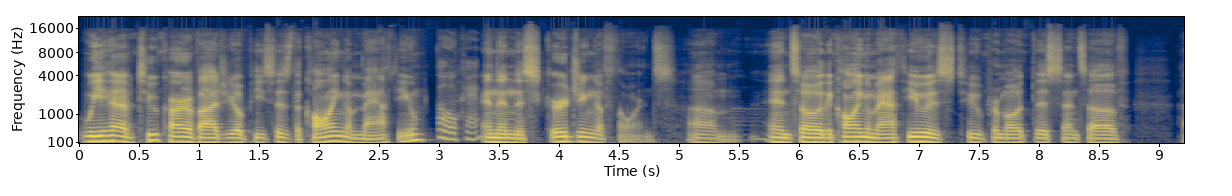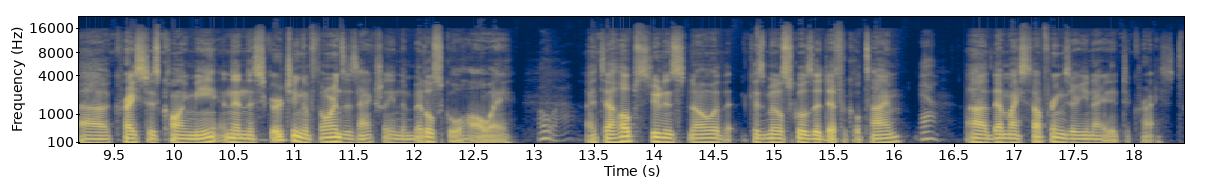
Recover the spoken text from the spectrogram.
we have two Caravaggio pieces: the Calling of Matthew, Oh, okay. and then the Scourging of Thorns. Um, and so the Calling of Matthew is to promote this sense of uh, Christ is calling me, and then the Scourging of Thorns is actually in the middle school hallway. Oh, wow. uh, to help students know that because middle school is a difficult time Yeah. uh, that my sufferings are united to christ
